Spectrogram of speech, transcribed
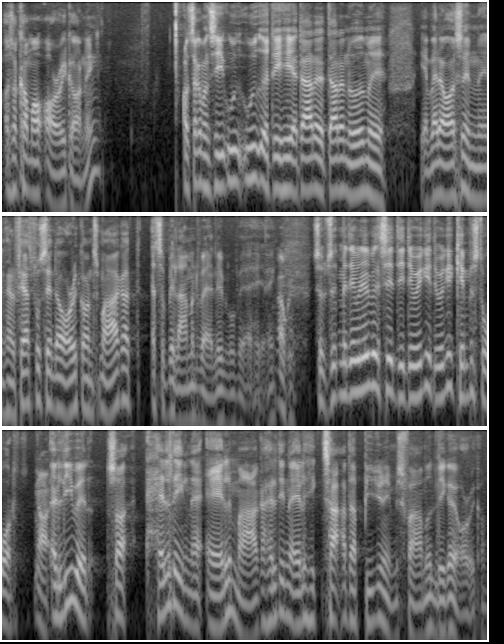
Og så kommer Oregon, ikke? Og så kan man sige, ud, ud af det her, der er der, der, er der noget med, ja, hvad er der også en, en 70 procent af Oregons marker, altså Willamette Valley må være her, ikke? Okay. Så, så, men det vil alligevel sige, det, det, er jo ikke, det er jo ikke kæmpestort. Nej. Alligevel, så halvdelen af alle marker, halvdelen af alle hektar, der er biodynamisk farmet, ligger i Oregon.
